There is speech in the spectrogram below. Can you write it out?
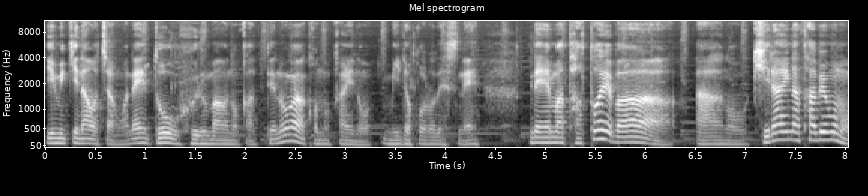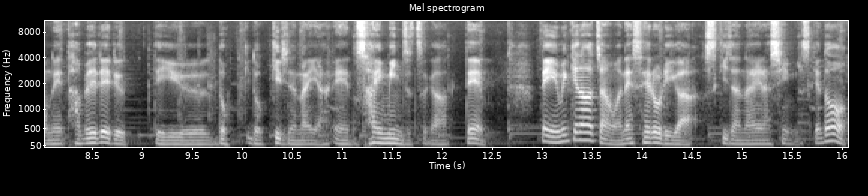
弓木奈緒ちゃんはね、どう振る舞うのかっていうのがこの回の見どころですね。で、まあ、例えば、あの、嫌いな食べ物をね、食べれるていうドッキドッキリじゃないや、えー、催眠術があって、で、ゆみきなおちゃんはね、セロリが好きじゃないらしいんですけど、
